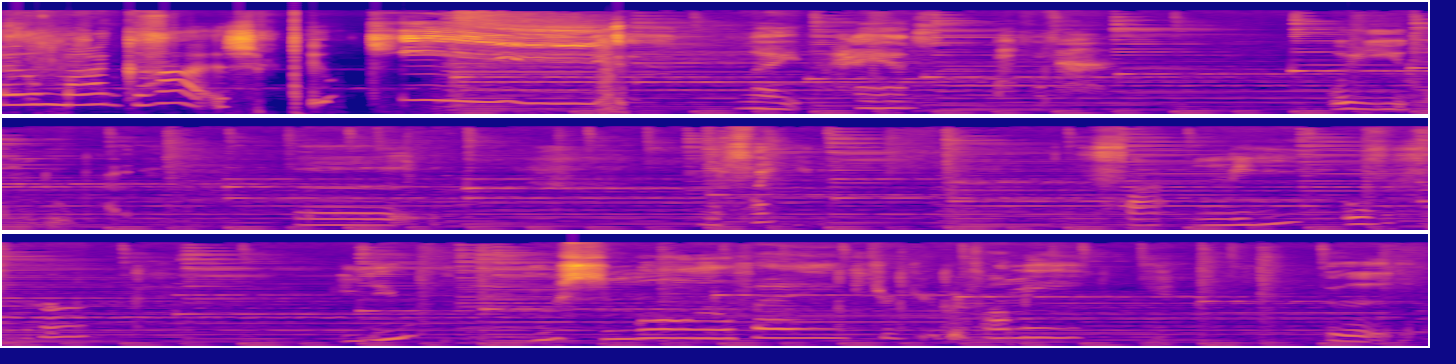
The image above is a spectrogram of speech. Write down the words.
Oh my gosh, Pookie! Lay hands off of her. What are you gonna do about it? Uh, I'm gonna fight you. Fight me over for her? You? You small little thing? You're, you're gonna fight me? Uh,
